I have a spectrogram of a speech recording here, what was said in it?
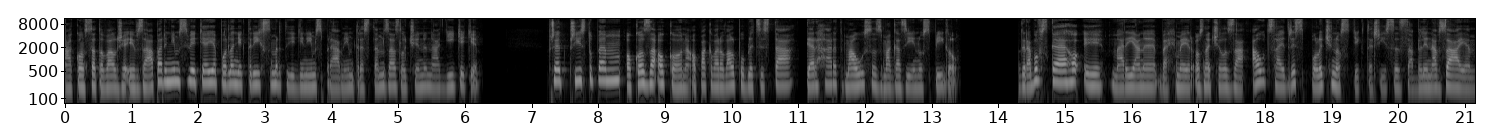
a konstatoval, že i v západním světě je podle některých smrt jediným správným trestem za zločin na dítěti. Před přístupem oko za oko naopak varoval publicista Gerhard Maus z magazínu Spiegel. Grabovského i Marianne Bechmeier označil za outsidery společnosti, kteří se zabili navzájem.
